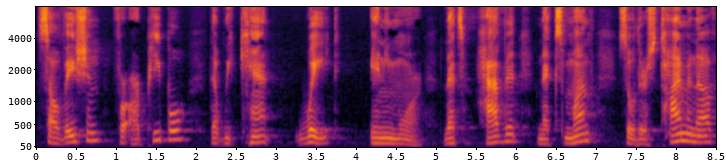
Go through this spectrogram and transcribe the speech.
salvation for our people that we can't wait anymore. Let's have it next month so there's time enough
